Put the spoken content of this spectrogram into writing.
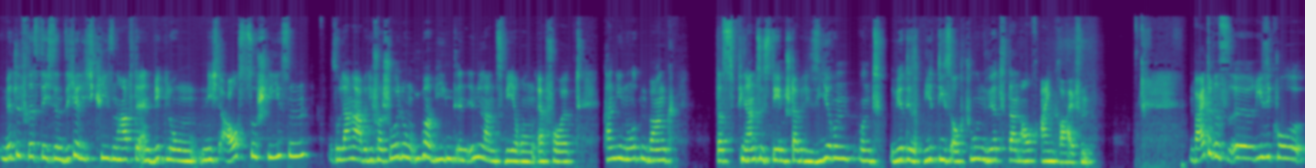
Mittelfristig sind sicherlich krisenhafte Entwicklungen nicht auszuschließen. Solange aber die Verschuldung überwiegend in Inlandswährungen erfolgt, kann die Notenbank das Finanzsystem stabilisieren und wird, wird dies auch tun, wird dann auch eingreifen. Ein weiteres äh, Risiko,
